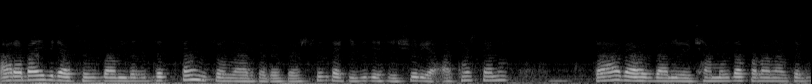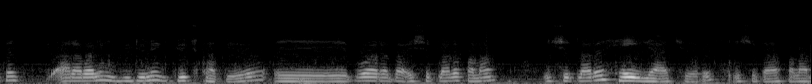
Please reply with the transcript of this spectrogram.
arabayı biraz hızlandırdıktan sonra arkadaşlar şuradaki vitesi şuraya atarsanız daha da hızlanıyor. Çamurda falan arkadaşlar arabanın gücüne güç katıyor. Ee, bu arada ışıkları falan ışıkları heyle açıyoruz. Işıklar falan.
